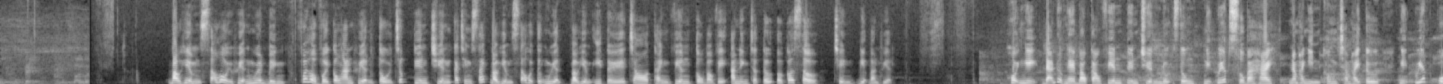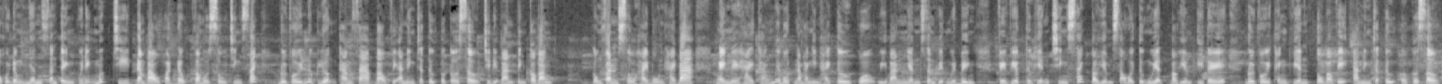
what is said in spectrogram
Bảo hiểm xã hội huyện Nguyên Bình phối hợp với công an huyện tổ chức tuyên truyền các chính sách bảo hiểm xã hội tự nguyện, bảo hiểm y tế cho thành viên tổ bảo vệ an ninh trật tự ở cơ sở trên địa bàn huyện. Hội nghị đã được nghe báo cáo viên tuyên truyền nội dung Nghị quyết số 32 năm 2024, Nghị quyết của Hội đồng Nhân dân tỉnh quy định mức chi đảm bảo hoạt động và một số chính sách đối với lực lượng tham gia bảo vệ an ninh trật tự ở cơ sở trên địa bàn tỉnh Cao Bằng – công văn số 2423 ngày 12 tháng 11 năm 2024 của Ủy ban Nhân dân huyện Nguyên Bình về việc thực hiện chính sách bảo hiểm xã hội tự nguyện, bảo hiểm y tế đối với thành viên Tổ bảo vệ an ninh trật tự ở cơ sở.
